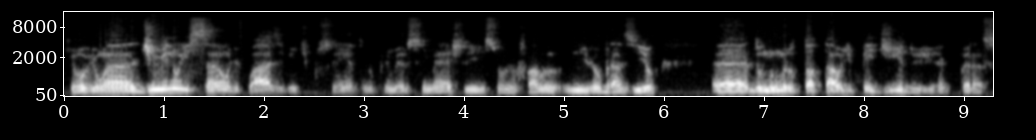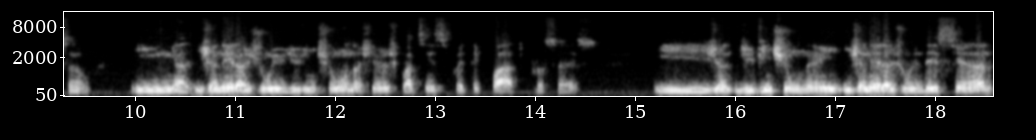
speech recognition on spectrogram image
que houve uma diminuição de quase 20% no primeiro semestre, isso eu falo nível Brasil, é, do número total de pedidos de recuperação. Em janeiro a junho de 21, nós tivemos 454 processos e de 21, né? Em janeiro a junho desse ano,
